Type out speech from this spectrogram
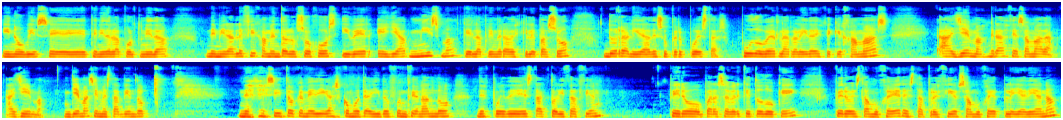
y no hubiese tenido la oportunidad de mirarle fijamente a los ojos y ver ella misma, que es la primera vez que le pasó, dos realidades superpuestas. Pudo ver la realidad, dice que jamás. A Yema, gracias amada, a Yema. Yema, si me estás viendo, necesito que me digas cómo te ha ido funcionando después de esta actualización, pero para saber que todo ok, pero esta mujer, esta preciosa mujer pleiadiana,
